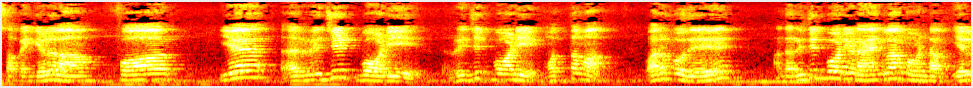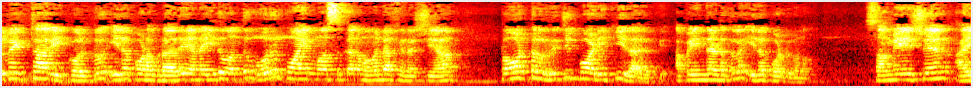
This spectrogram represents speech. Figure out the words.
சோ அப்ப இங்க எழுதலாம். For a rigid body rigid body மொத்தமா வரும்போது அந்த ரிஜிட் பாடியோட angular momentum L vector equal to இத போடக்கூடாது. ஏன்னா இது வந்து ஒரு பாயிண்ட் மாஸுக்கான moment of inertia total rigid பாடிக்கு இதா இருக்கு. அப்ப இந்த இடத்துல இத போட்டுக்கணும். Summation i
